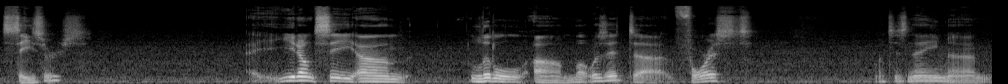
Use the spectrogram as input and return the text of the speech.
Caesars. You don't see um, little um, what was it? Uh, Forrest what's his name? Um,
